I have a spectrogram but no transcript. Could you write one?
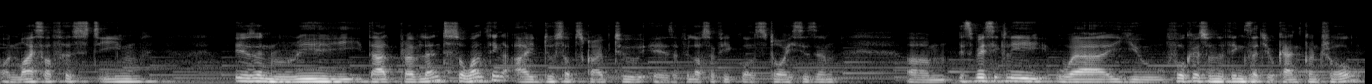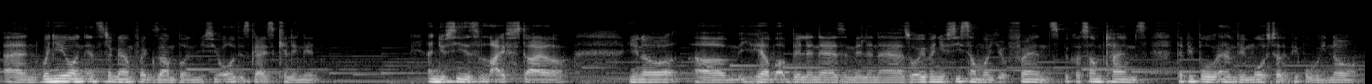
on my self esteem isn't really that prevalent. So, one thing I do subscribe to is a philosophy called Stoicism. Um, it's basically where you focus on the things that you can't control. And when you're on Instagram, for example, and you see all these guys killing it, and you see this lifestyle, you know um, you hear about billionaires and millionaires or even you see some of your friends because sometimes the people we envy most are the people we know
